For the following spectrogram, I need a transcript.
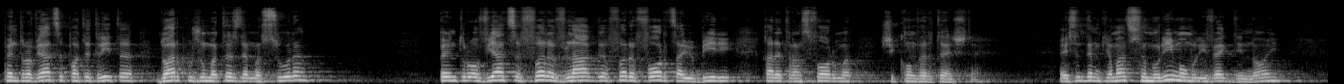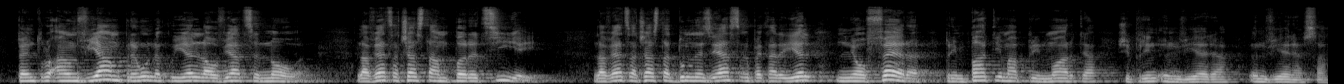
pentru o viață poate trăită doar cu jumătăți de măsură, pentru o viață fără vlagă, fără forța iubirii care transformă și convertește. Ei, suntem chemați să murim omului vechi din noi pentru a învia împreună cu El la o viață nouă, la viața aceasta a împărăției, la viața aceasta dumnezeiască pe care El ne oferă prin patima, prin moartea și prin învierea, învierea sa.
